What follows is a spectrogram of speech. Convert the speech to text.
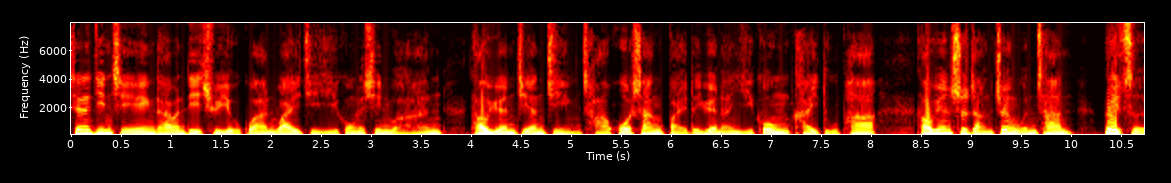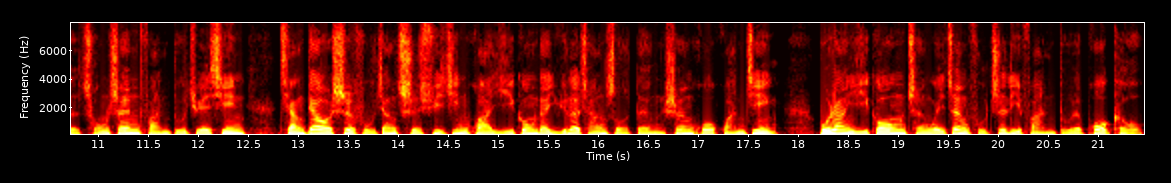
现在进行台湾地区有关外籍移工的新闻。桃园检警查获上百的越南移工开毒趴。桃园市长郑文灿 对此重申反毒决心，强调市府将持续净化移工的娱乐场所等生活环境，不让移工成为政府致力反毒的破口。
